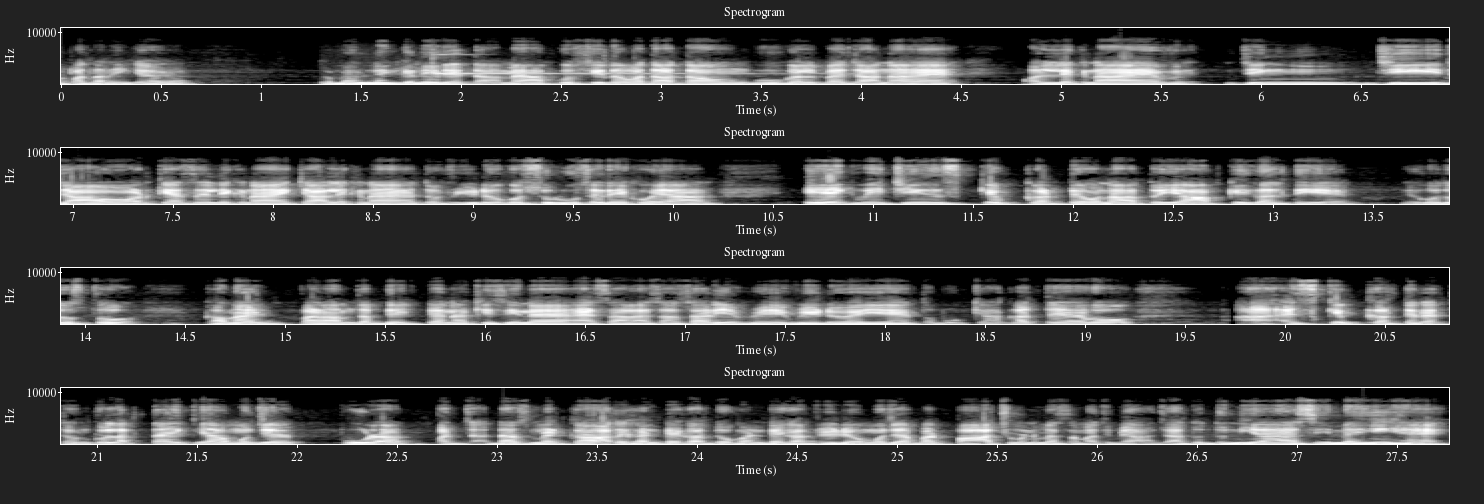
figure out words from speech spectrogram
पता नहीं क्या तो मैं लिंक नहीं देता। मैं आपको सीधा बताता हूँ गूगल पे जाना है। और लिखना है, जिंग जी जाओ, और कैसे लिखना है, क्या लिखना है तो वीडियो को शुरू से देखो यार, एक भी चीज़ स्किप करते हो ना तो ये आपकी गलती है। देखो दोस्तों कमेंट पर हम जब देखते हैं ना, किसी ने ऐसा, वैसा, सर, ये वीडियो है, ये तो वो क्या करते हैं, वो स्किप करते रहते हैं। उनको लगता है कि यार, मुझे पूरा दस मिनट का, आधे घंटे का, दो घंटे का वीडियो मुझे, पर पाँच मिनट में समझ में आ जाए तो दुनिया ऐसी नहीं है।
